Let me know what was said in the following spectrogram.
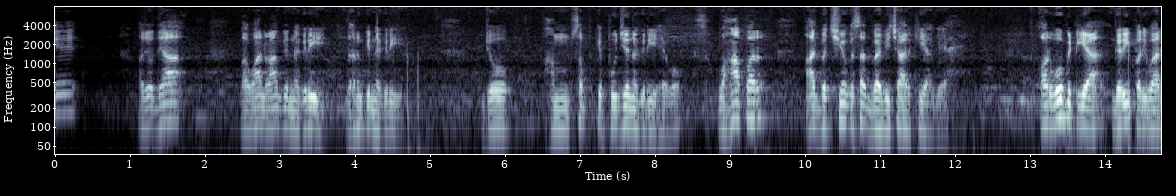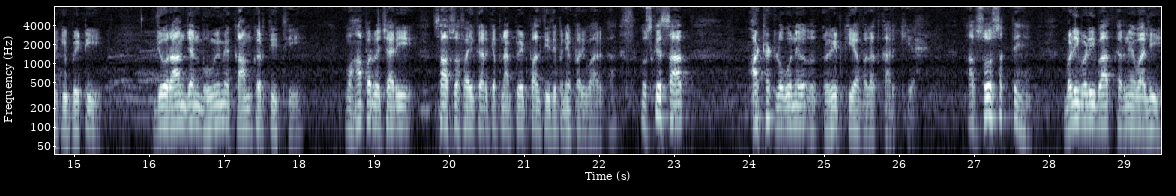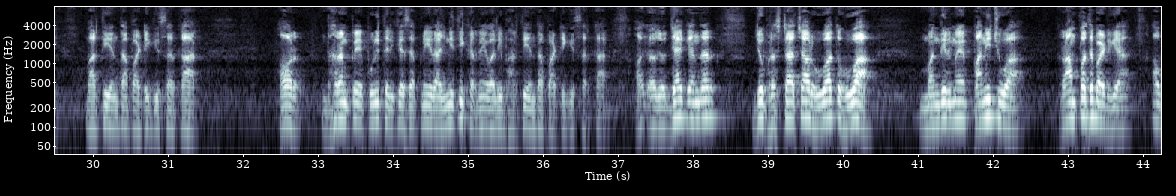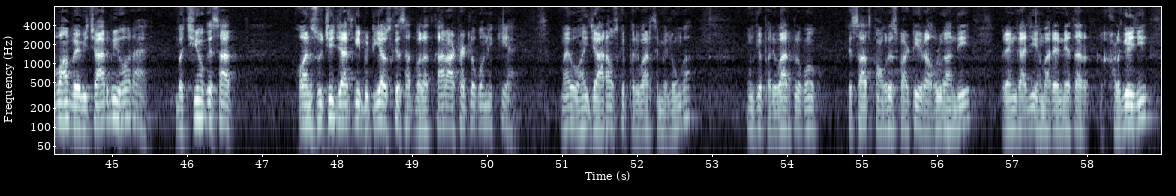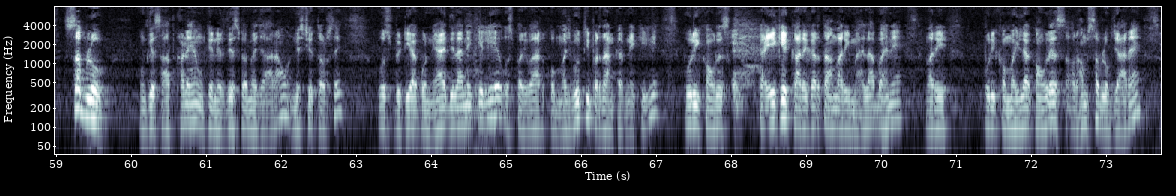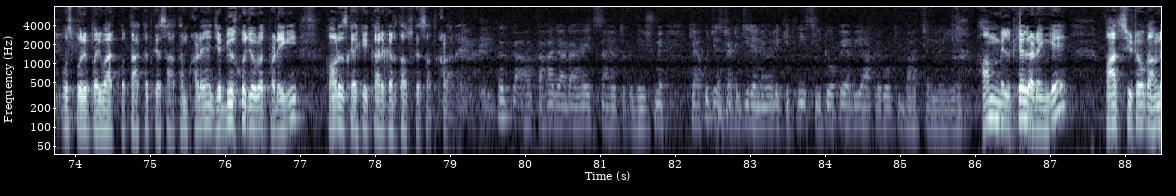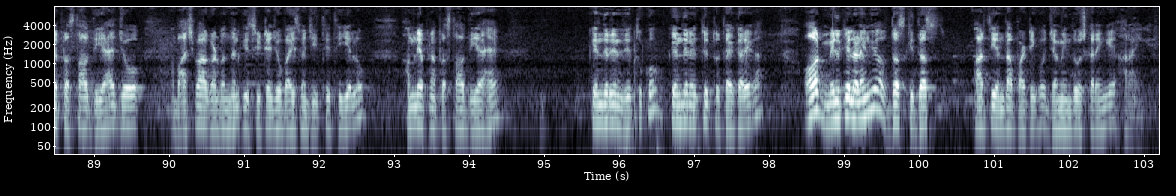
के अयोध्या भगवान राम की नगरी, धर्म की नगरी, जो हम सबके पूज्य नगरी है वो, वहाँ पर आज बच्चियों के साथ व्यभिचार किया गया है। और वो बिटिया, गरीब परिवार की बेटी, जो राम जन्मभूमि में काम करती थी, वहाँ पर बेचारी साफ़ सफ़ाई करके अपना पेट पालती थी अपने परिवार का, उसके साथ आठ आठ लोगों ने रेप किया, बलात्कार किया है। आप सोच सकते हैं बड़ी बड़ी बात करने वाली भारतीय जनता पार्टी की सरकार और धर्म पे पूरी तरीके से अपनी राजनीति करने वाली भारतीय जनता पार्टी की सरकार। और अयोध्या के अंदर जो भ्रष्टाचार हुआ तो हुआ, मंदिर में पानी चुआ रामपथ बैठ गया, अब वहाँ व्यविचार भी हो रहा है। बच्चियों के साथ और अनुसूचित जाति की बिटिया, उसके साथ बलात्कार आठ आठ लोगों ने किया है। मैं वहीं जा रहा हूँ, उसके परिवार से मिलूँगा। उनके परिवार के लोगों के साथ कांग्रेस पार्टी, राहुल गांधी, प्रियंका जी, हमारे नेता खड़गे जी, सब लोग उनके साथ खड़े हैं, उनके निर्देश पर मैं जा रहा हूँ। निश्चित तौर से उस बिटिया को न्याय दिलाने के लिए, उस परिवार को मजबूती प्रदान करने के लिए, पूरी कांग्रेस का एक एक कार्यकर्ता, हमारी महिला बहनें, हमारी पूरी महिला कांग्रेस और हम सब लोग जा रहे हैं। उस पूरे परिवार को ताकत के साथ हम खड़े हैं। जब भी उसको ज़रूरत पड़ेगी, कांग्रेस का एक एक कार्यकर्ता उसके साथ खड़ा रहेगा। सर कहा जा रहा है इस उत्तर प्रदेश में। क्या कुछ स्ट्रेटेजी रहने वाली कितनी सीटों पे अभी आप लोगों की बात चल रही है? हम मिलकर लड़ेंगे। पाँच सीटों का हमने प्रस्ताव दिया है जो भाजपा गठबंधन की सीटें जो बाईस में जीती थी ये लोग हमने अपना प्रस्ताव दिया है। केंद्रीय नेतृत्व को केंद्रीय नेतृत्व तय करेगा और मिलकर लड़ेंगे और दस की दस भारतीय जनता पार्टी को ज़मीन दोष करेंगे हराएँगे।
